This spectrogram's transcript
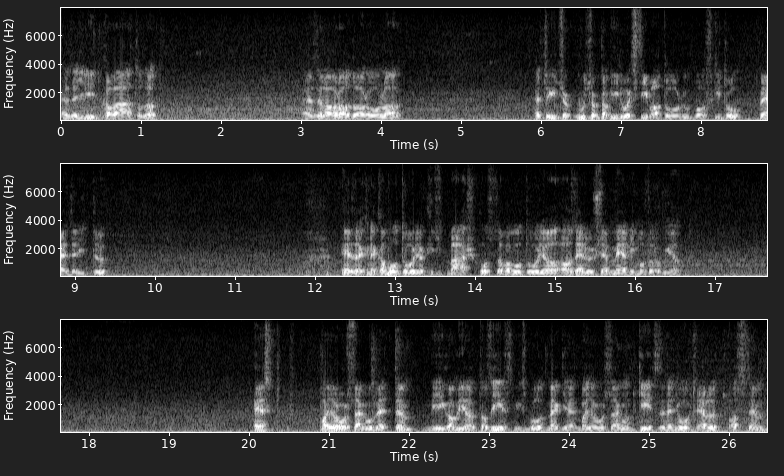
ez egy ritka változat, ezzel a radarollal, ez csak így csak úgy szoktam hívni, hogy szivator moszkító, felderítő. Ezeknek a motorja kicsit más, hosszabb a motorja az erősebb Merlin motorok miatt. Ezt Magyarországon vettem, még amiatt az Airspeed volt megjelent Magyarországon 2008 előtt, azt hiszem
